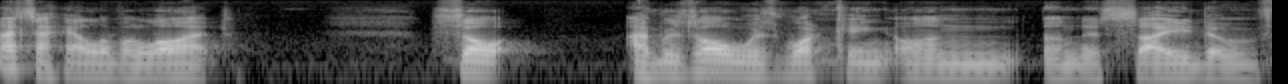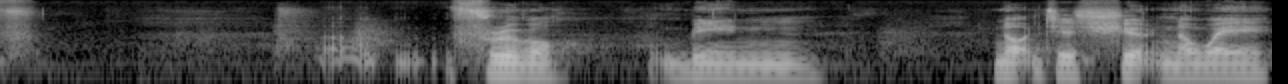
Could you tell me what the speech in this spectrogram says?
that's a hell of a lot. So I was always working on on the side of uh, frugal, being not just shooting away,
